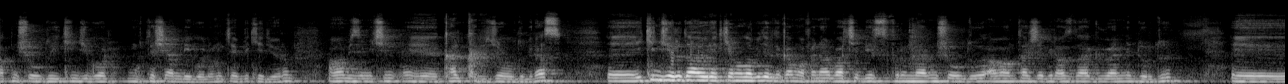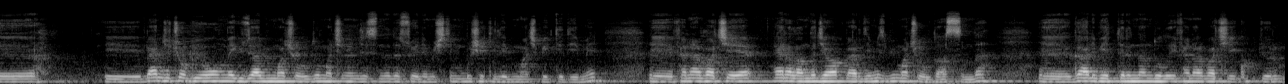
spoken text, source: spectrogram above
atmış olduğu ikinci gol muhteşem bir gol. Onu tebrik ediyorum. Ama bizim için e, kalp kırıcı oldu biraz. E, ikinci yarı daha üretken olabilirdik ama Fenerbahçe 1-0'ın vermiş olduğu avantajla biraz daha güvenli durdu. E, e, bence çok yoğun ve güzel bir maç oldu. Maçın öncesinde de söylemiştim bu şekilde bir maç beklediğimi. E, Fenerbahçe'ye her alanda cevap verdiğimiz bir maç oldu aslında. E, galibiyetlerinden dolayı Fenerbahçe'yi kutluyorum.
